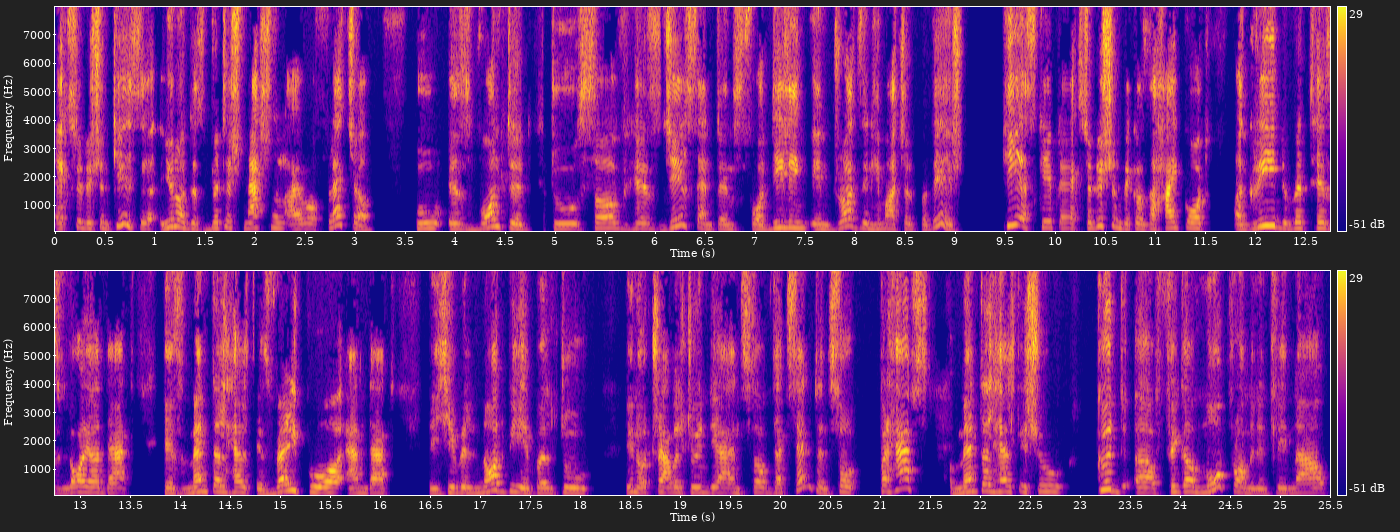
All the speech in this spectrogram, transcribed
extradition case. Uh, you know, this British national Ivor Fletcher, who is wanted to serve his jail sentence for dealing in drugs in Himachal Pradesh. He escaped extradition because the High Court agreed with his lawyer that his mental health is very poor and that he will not be able to, you know, travel to India and serve that sentence. So perhaps a mental health issue could uh, figure more prominently now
